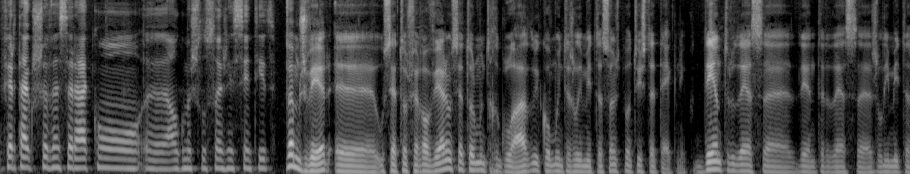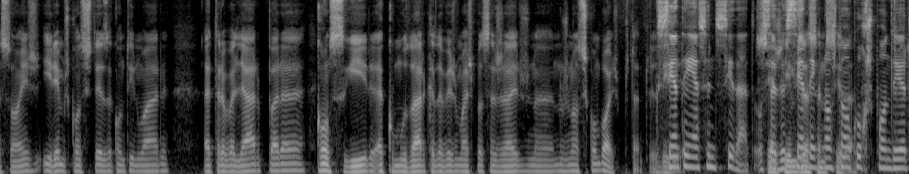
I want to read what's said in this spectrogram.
Fertagos avançará com uh, algumas soluções nesse sentido? Vamos ver. Uh, o setor ferroviário é um setor muito regulado e com muitas limitações do ponto de vista técnico. Dentro, dessa, dentro dessas limitações, iremos com certeza continuar a trabalhar para conseguir acomodar cada vez mais passageiros na, nos nossos comboios. Portanto, sentem essa necessidade, ou seja, sentem que não estão a corresponder.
